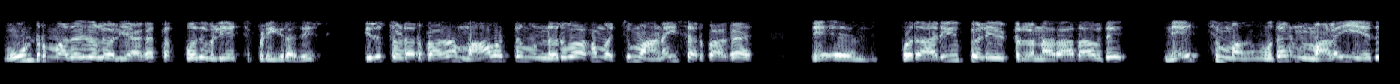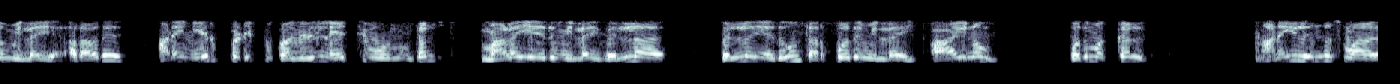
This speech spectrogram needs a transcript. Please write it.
மூன்று மதகுகள் வழியாக தற்போது வெளியேற்றப்படுகிறது. இது தொடர்பாக மாவட்ட நிர்வாகம் மற்றும் அணை சார்பாக ஒரு அறிவிப்பு வெளியிட்டுள்ளனர். அதாவது நேற்று முதல் மழை ஏதும் இல்லை. அதாவது அணை நீர்பிடிப்பு பகுதியில் நேற்று முதல் மழை ஏதும் இல்லை. வெள்ள வெள்ளம் எதுவும் தற்போதும் இல்லை. ஆயினும் பொதுமக்கள் அணையிலிருந்து சுமார்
